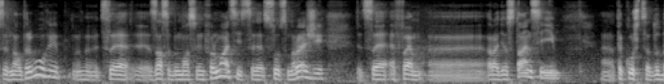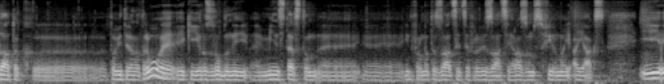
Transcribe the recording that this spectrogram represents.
сигнал тривоги, це засоби масової інформації, це соцмережі, це FM радіостанції. Е, Також це додаток е, повітряна тривога, який розроблений е, Міністерством інформатизації цифровізації разом з фірмою Ajax. І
